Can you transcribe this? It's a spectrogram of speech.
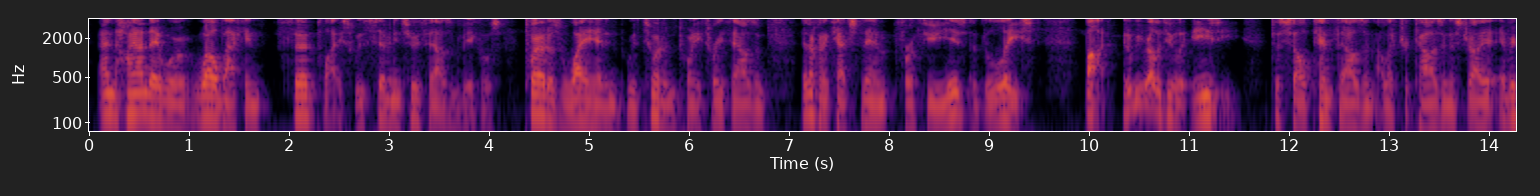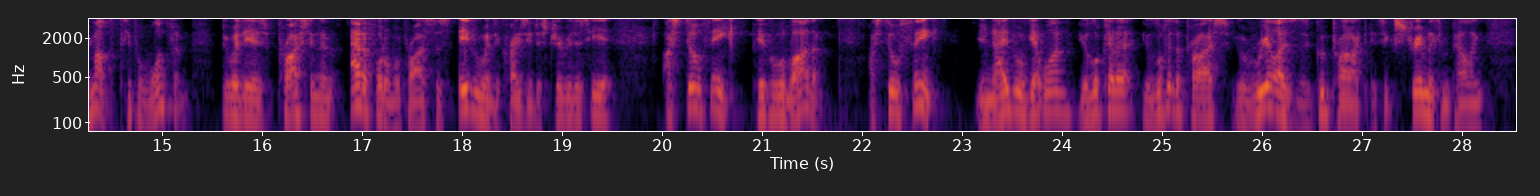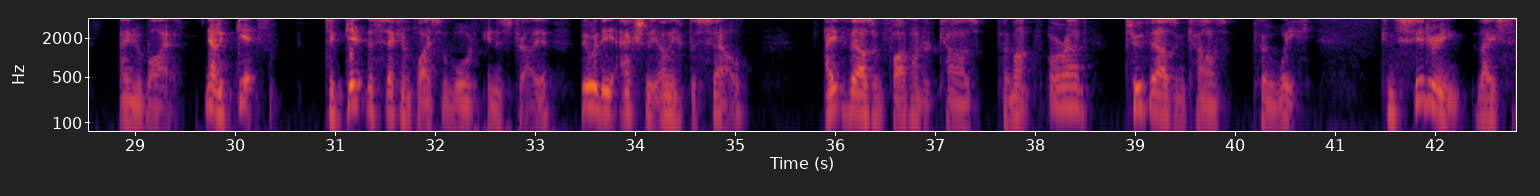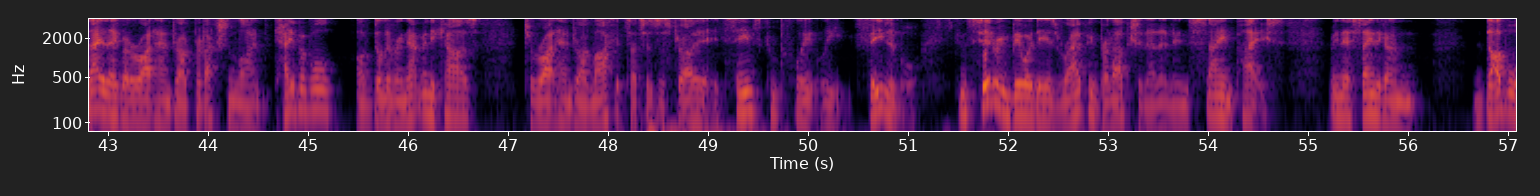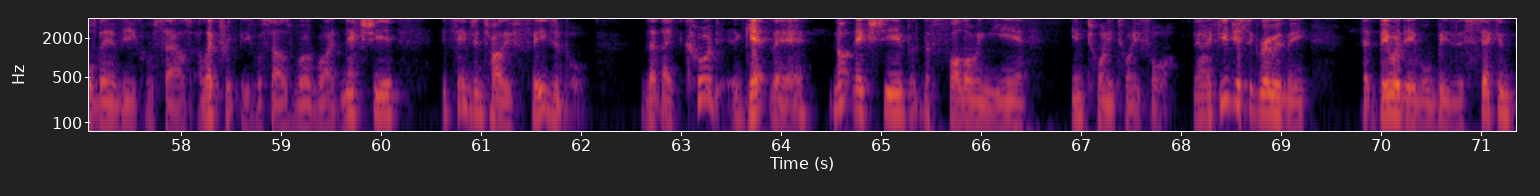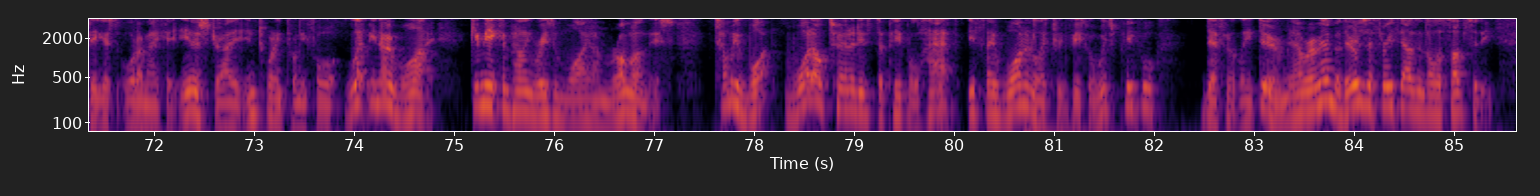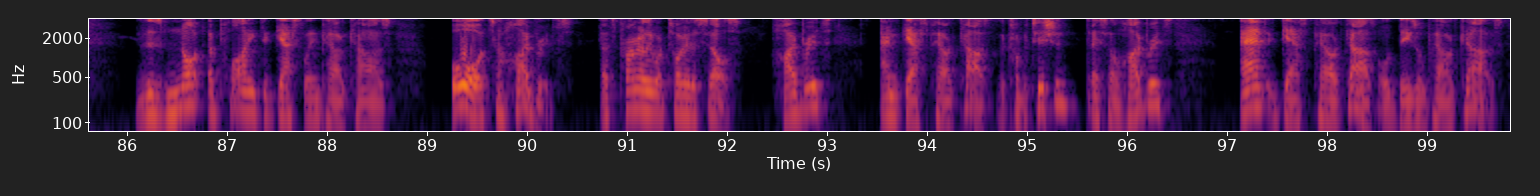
and Hyundai were well back in third place with 72,000 vehicles. Toyota's way ahead with 223,000. They're not going to catch them for a few years at least, but it'll be relatively easy to sell 10,000 electric cars in Australia every month. People want them. BYD is pricing them at affordable prices, even with the crazy distributors here. I still think people will buy them. I still think Your neighbor will get one. You'll look at it, You'll look at the price, you'll realize it's a good product, it's extremely compelling, and you'll buy it. Now, to get to get the second place award in Australia, BYD actually only have to sell 8,500 cars per month, or around 2,000 cars per week. Considering they say they've got a right hand drive production line capable of delivering that many cars to right hand drive markets such as Australia, it seems completely feasible. Considering BYD is ramping production at an insane pace, I mean, they're saying they're going to double their vehicle sales, electric vehicle sales worldwide next year. It seems entirely feasible that they could get there, not next year, but the following year in 2024. Now, if you disagree with me that BYD will be the second biggest automaker in Australia in 2024, let me know why. Give me a compelling reason why I'm wrong on this. Tell me what, what alternatives do people have if they want an electric vehicle, which people definitely do. Now, remember, there is a $3,000 subsidy. There's not applying to gasoline powered cars or to hybrids. That's primarily what Toyota sells hybrids and gas powered cars. The competition, they sell hybrids and gas powered cars or diesel powered cars.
